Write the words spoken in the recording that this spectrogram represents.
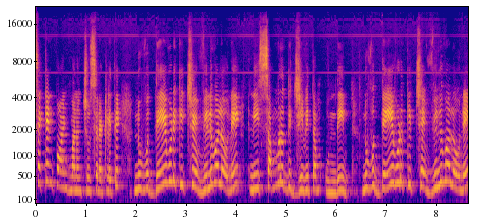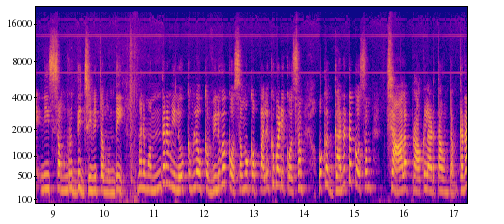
సెకండ్ పాయింట్ మనం చూసినట్లయితే నువ్వు దేవుడికి ఇచ్చే విలువలోనే నీ సమృద్ధి జీవితం ఉంది. నువ్వు దేవుడికి ఇచ్చే విలువలోనే నీ సమృద్ధి జీవితం ఉంది. మనం అందరం ఈ లోకంలో ఒక విలువ కోసం ఒక పలుకుబడి కోసం ఒక ఘనత కోసం చాలా ప్రాకులాడుతూ ఉంటాం కదా?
